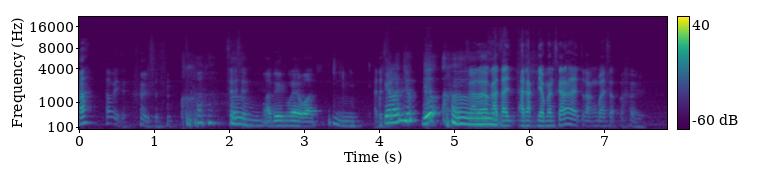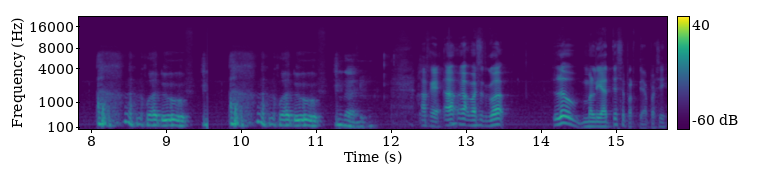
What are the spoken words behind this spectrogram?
hah apa itu. Hmm, ada yang lewat. Hmm. Ada Oke lanjut, yuk. kalau kata anak zaman sekarang ada tukang bakso Waduh. Waduh. Aduh. Oke, eh, enggak maksud gua lu melihatnya seperti apa sih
